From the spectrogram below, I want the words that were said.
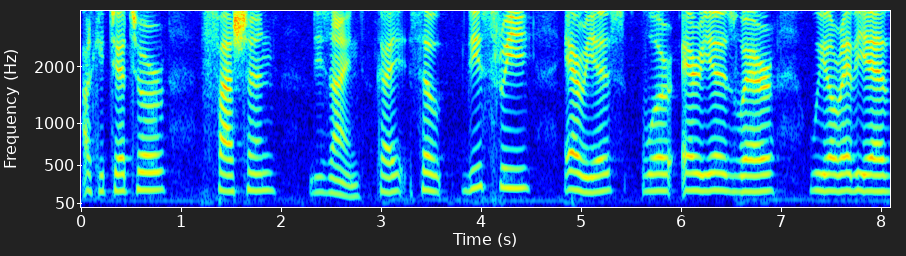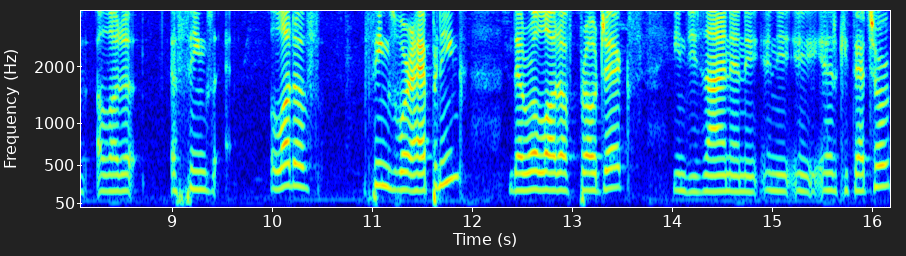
architecture, fashion, design. Okay, so these three areas were areas where we already had a lot of uh, things, a lot of things were happening. There were a lot of projects in design and in, in, architecture.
